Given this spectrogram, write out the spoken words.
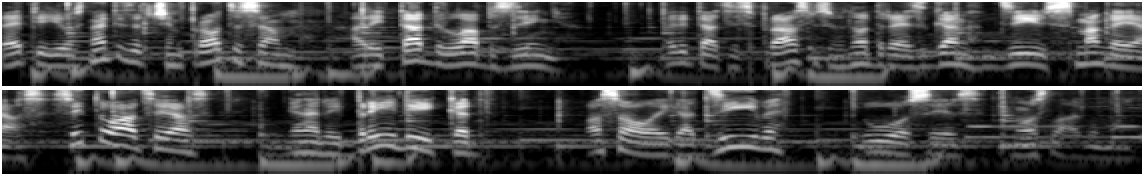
Bet, ja jūs neticat šim procesam, arī tad ir laba ziņa. Meditācijas prasmes jums noderēs gan dzīves smagajās situācijās, gan arī brīdī, kad pasaulīgā dzīve tuvosies noslēgumam.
